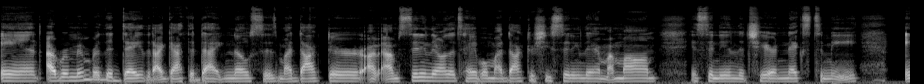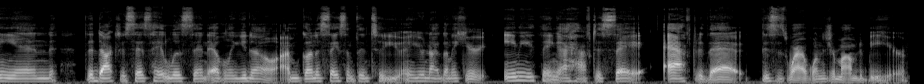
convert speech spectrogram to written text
And I remember the day that I got the diagnosis. My doctor, I'm, I'm sitting there on the table. My doctor, she's sitting there. My mom is sitting in the chair next to me. And the doctor says, Hey, listen, Evelyn, you know, I'm going to say something to you, and you're not going to hear anything I have to say after that, this is why I wanted your mom to be here.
